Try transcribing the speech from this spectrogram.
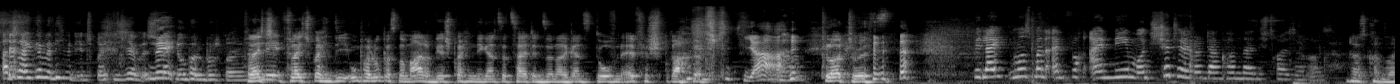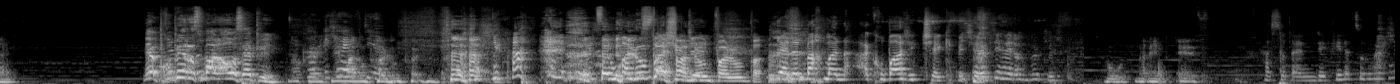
Anscheinend können wir nicht mit ihnen sprechen. Wir sprechen Umpa Lumpa Sprache. Vielleicht, Nee. vielleicht sprechen die Umpa Lumpas normal und wir sprechen die ganze Zeit in so einer ganz doofen Elfischsprache. Ja. Plot Twist. Vielleicht muss man einfach einen nehmen und schütteln und dann kommen da die Streusel raus. Das kann sein. Ja, probier das mal aus, Happy. Okay, Komm, ich ich nehme mal Lumpa dir. Lumpa. Umpa Lumpa Einfach schütteln. Umpa Lumpa. Ja, dann mach mal einen Akrobatik-Check, Ich helfe dir halt auch wirklich. Oh nein, elf. Hast du deinen D4 dazu gemacht? Das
